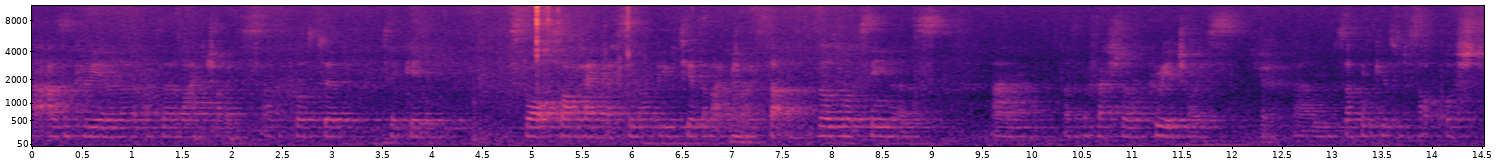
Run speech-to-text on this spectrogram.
uh, as a career and as a life choice, as opposed to taking sports or hairdressing or beauty as a life Mm. choice. That those weren't seen as um, as a professional career choice. Yeah. Um, so I think kids were sort of pushed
